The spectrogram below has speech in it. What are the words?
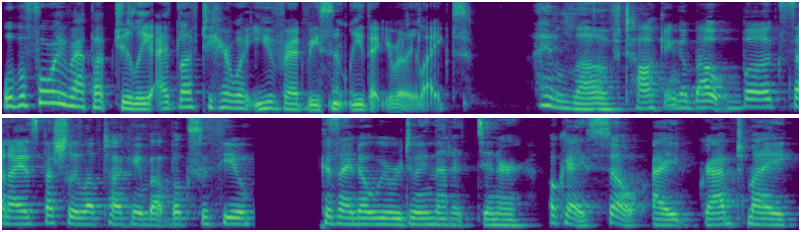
Well, before we wrap up, Julie, I'd love to hear what you've read recently that you really liked. I love talking about books, and I especially love talking about books with you because I know we were doing that at dinner. Okay, so I grabbed my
